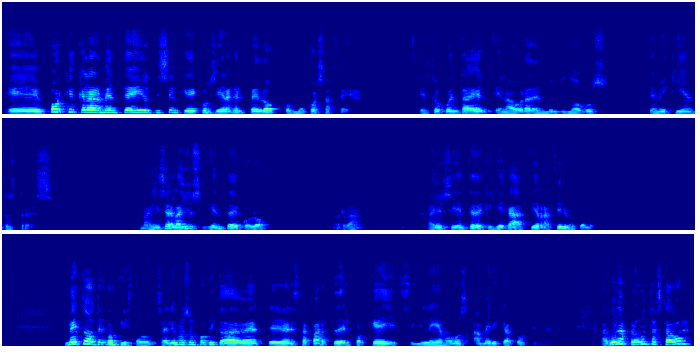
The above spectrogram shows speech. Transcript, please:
Eh, porque claramente ellos dicen que consideran el pelo como cosa fea. Esto cuenta él en la obra de Mundo Novus de 1503. Imagínense el año siguiente de Colón, ¿verdad? Año siguiente de que llega a tierra firme Colón. Método de conquista. Bueno, salimos un poquito de ver, de ver esta parte del por qué le llamamos América continente. ¿Alguna pregunta hasta ahora?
